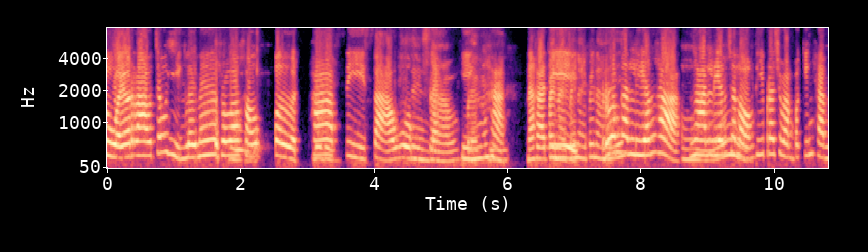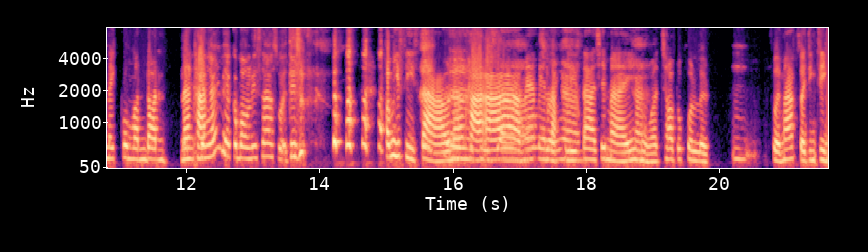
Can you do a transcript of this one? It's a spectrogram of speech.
สวยราวเจ้าหญิงเลยแม่ เพราะว่าเขาเปิดภาพสี่สาววงสี่แบล็สาวพิง Blackpink ค่ะนะคะไปไหนที่ไปไหนไปไหน ร่วมงานเลี้ยงค่ะ อ๋อ งานเลี้ยงฉลองที่พระราชวังปักกิ้งแฮมในกรุงลอนดอนนะคะ ยังไงเมียก็มองลิซ่าสวยที่สุด เขามีสี่สาวนะคะเออสี่อ่าสาวแม่เมนหลักสวยงามลิซ่าใช่ไหมค่ะ หนูอะชอบทุกคนเลย อืม สวยมากสวยจริง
